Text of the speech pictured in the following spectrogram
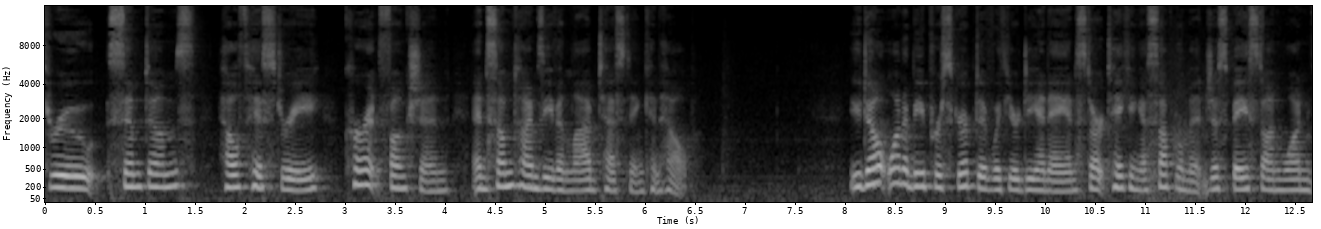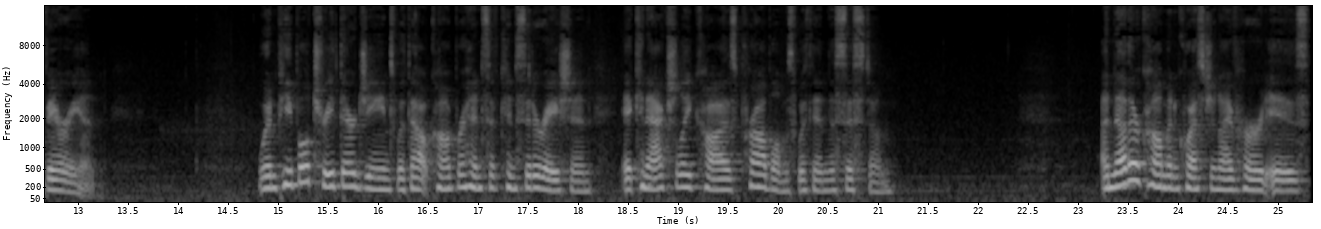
through symptoms, health history, current function, and sometimes even lab testing can help. You don't want to be prescriptive with your DNA and start taking a supplement just based on one variant. When people treat their genes without comprehensive consideration, it can actually cause problems within the system. Another common question I've heard is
